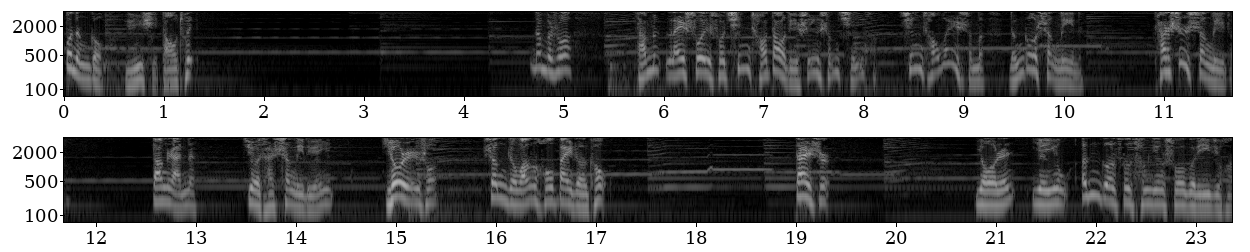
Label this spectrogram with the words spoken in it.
不能够允许倒退。那么说，咱们来说一说清朝到底是一个什么情况？清朝为什么能够胜利呢？他是胜利者，当然呢，就有他胜利的原因。有人说，胜者王侯，败者寇。但是，有人引用恩格斯曾经说过的一句话，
